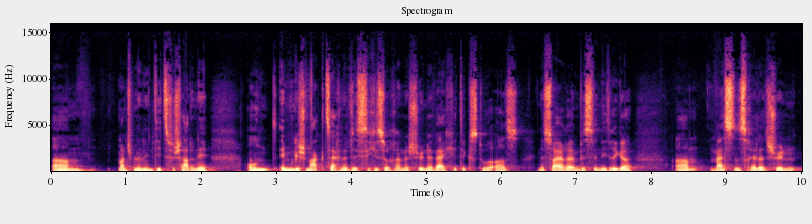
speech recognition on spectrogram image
ähm, manchmal ein Indiz für Chardonnay. Und im Geschmack zeichnet es sich so eine schöne weiche Textur aus. In der Säure ein bisschen niedriger. Ähm, meistens relativ schön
